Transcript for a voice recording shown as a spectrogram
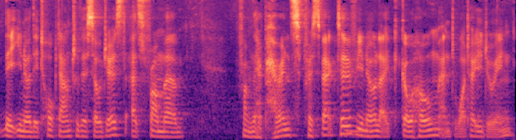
they you know they talk down to the soldiers as from a, from their parents' perspective, you know, like go home and what are you doing?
